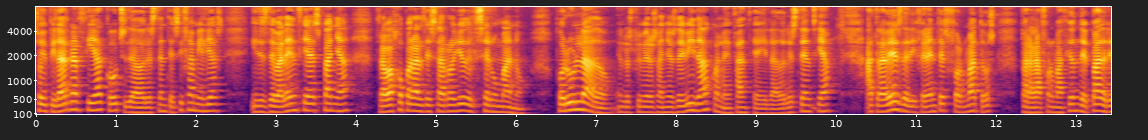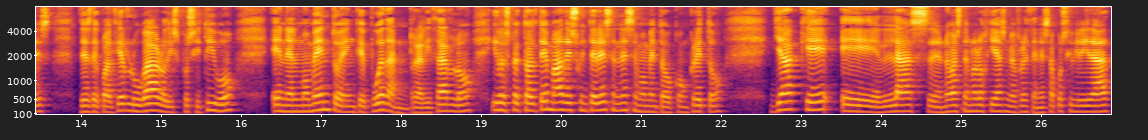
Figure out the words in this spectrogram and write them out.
Soy Pilar García, coach de adolescentes y familias, y desde Valencia, España, trabajo para el desarrollo del ser humano. Por un lado, en los primeros años de vida, con la infancia y la adolescencia, a través de diferentes formatos para la formación de padres, desde cualquier lugar o dispositivo, en el momento en que puedan realizarlo, y respecto al tema de su interés en ese momento concreto, ya que eh, las eh, nuevas tecnologías me ofrecen esa posibilidad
